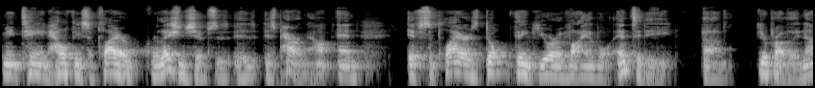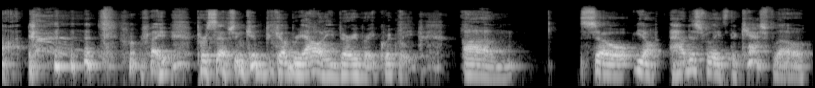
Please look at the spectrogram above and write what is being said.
maintain healthy supplier relationships is, is, is paramount. And if suppliers don't think you're a viable entity, um, you're probably not, right? Perception can become reality very, very quickly. Um, so, you know, how this relates to cash flow,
